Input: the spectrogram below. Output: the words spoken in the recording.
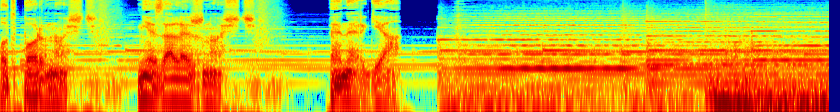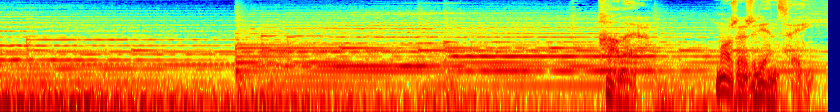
odporność, niezależność, energia. Hammer. Możesz więcej.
